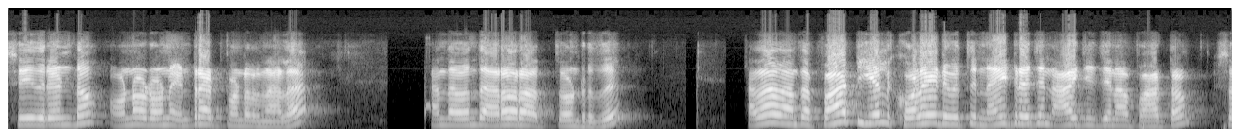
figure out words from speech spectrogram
ஸோ இது ரெண்டும் ஒன்றோட ஒன்று இன்ட்ராக்ட் பண்ணுறதுனால அந்த வந்து அரோரா தோன்றுது. அதாவது அந்த particles collide with nitrogen oxygen of atom. So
